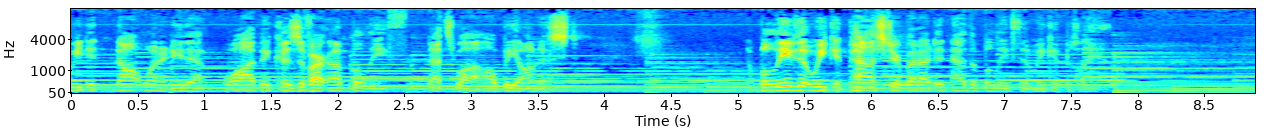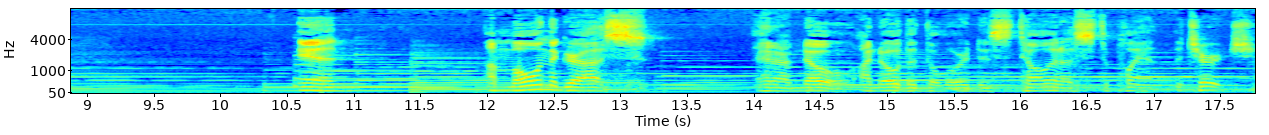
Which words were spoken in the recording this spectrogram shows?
we did not want to do that. Why? Because of our unbelief. That's why. I'll be honest. I believed that we could pastor, but I didn't have the belief that we could plant. And I'm mowing the grass, and I know, I know that the Lord is telling us to plant the church.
